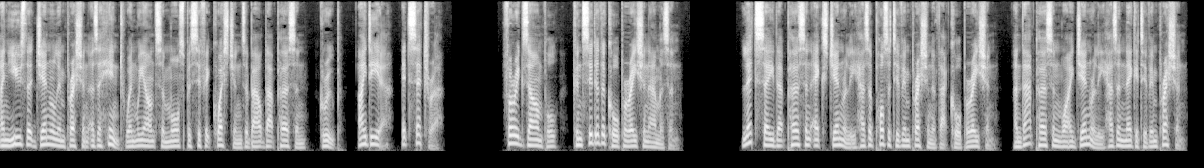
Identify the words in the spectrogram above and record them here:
and use that general impression as a hint when we answer more specific questions about that person, group, idea, etc. For example, consider the corporation Amazon. Let's say that person X generally has a positive impression of that corporation, and that person Y generally has a negative impression.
